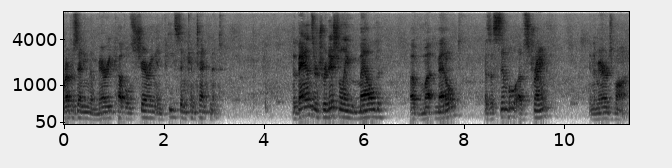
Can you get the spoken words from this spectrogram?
representing the married couples sharing in peace and contentment. The bands are traditionally made of metal as a symbol of strength in the marriage bond.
